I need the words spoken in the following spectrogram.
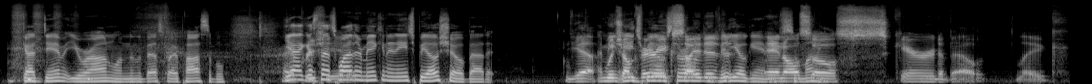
god damn it, you were on one in the best way possible. Yeah, I, guess that's why it. they're making an HBO show about it. Yeah, I mean, which I'm very excited video games and also money. scared about. Like,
